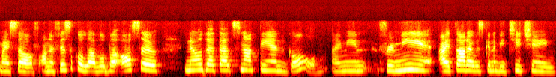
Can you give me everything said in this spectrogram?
myself on a physical level but also know that that's not the end goal. I mean for me i thought i was going to be teaching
